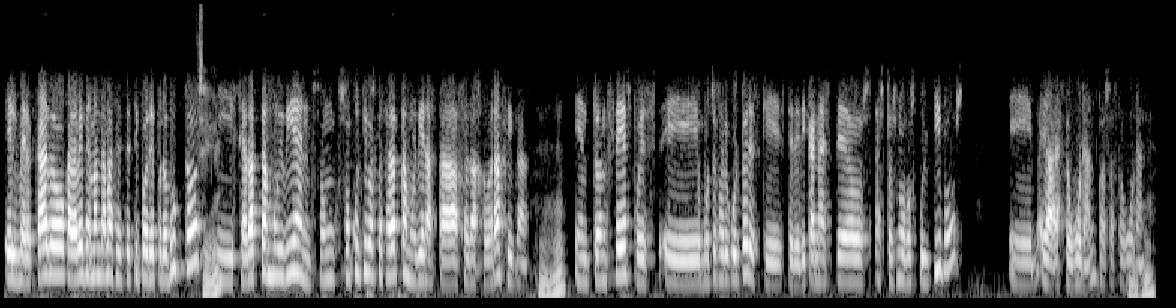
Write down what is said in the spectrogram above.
el mercado cada vez demanda más este tipo de productos y se adapta muy bien, son, son cultivos que se adaptan muy bien a esta zona geográfica. Entonces, pues eh, muchos agricultores que se dedican a estos, a estos nuevos cultivos, eh, aseguran, nos aseguran.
